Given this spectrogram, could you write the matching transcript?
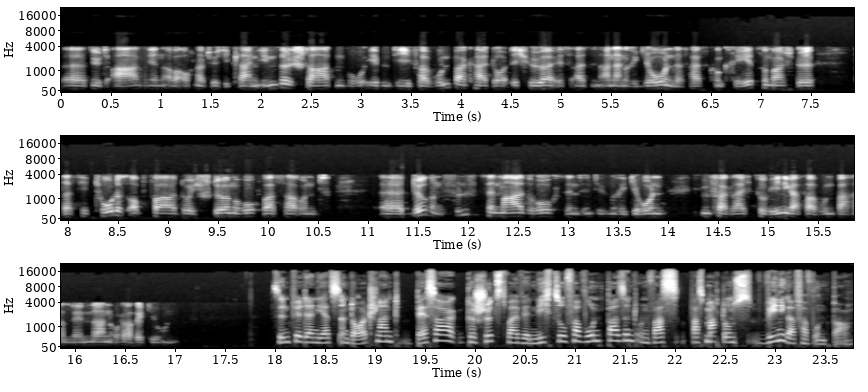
äh, Südasien, aber auch natürlich die kleinen Inselstaaten, wo eben die Verwundbarkeit deutlich höher ist als in anderen Regionen. Das heißt konkret zum Beispiel, dass die Todesopfer durch Stürme, Hochwasser und äh, Dürren 15 Mal so hoch sind in diesen Regionen im Vergleich zu weniger verwundbaren Ländern oder Regionen. Sind wir denn jetzt in Deutschland besser geschützt, weil wir nicht so verwundbar sind? Und was, was macht uns weniger verwundbar?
